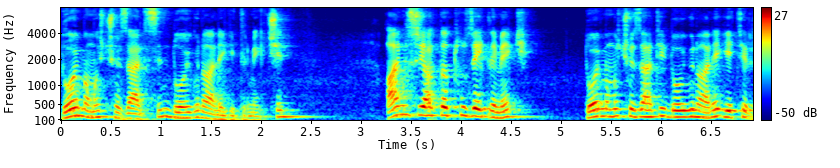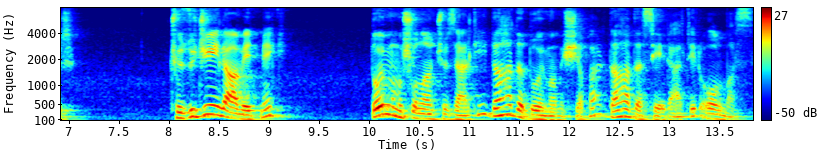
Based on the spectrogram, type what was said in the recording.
doymamış çözeltisini doygun hale getirmek için aynı sıcaklıkta tuz eklemek doymamış çözeltiyi doygun hale getirir. Çözücü ilave etmek doymamış olan çözeltiyi daha da doymamış yapar, daha da seyreltir olmaz.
